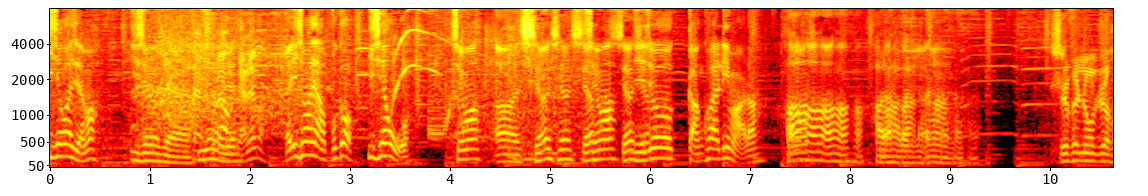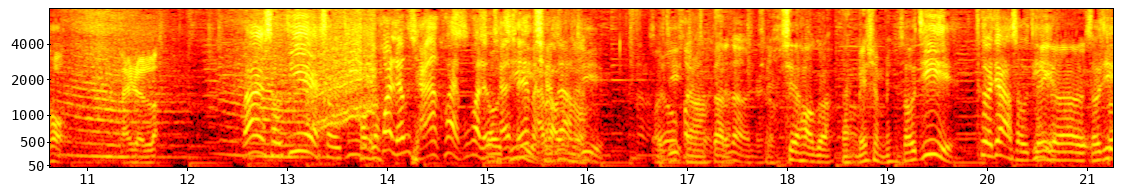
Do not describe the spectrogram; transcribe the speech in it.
一千块钱吧。一千块钱，一千块钱。哎，一千块钱不够，一千五，行吗？啊，行行行，行吗？行，你就赶快立马的。好好好好好，好嘞好嘞，嗯，十分钟之后，来人了。哎，手机手机，换零钱，快不换零钱，谁也买不了。手机啊，真的，谢谢浩哥，哎，没事没事。手机特价手机，那个手机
